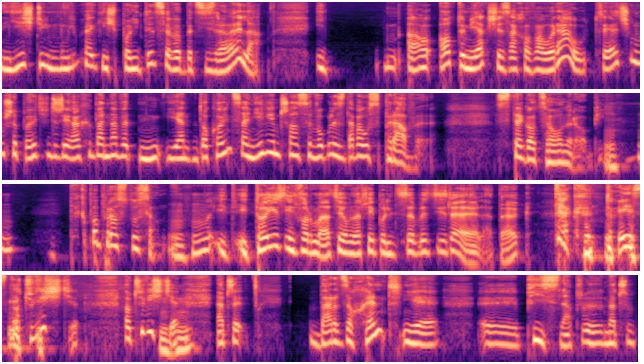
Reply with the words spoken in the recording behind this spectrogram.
jeśli mówimy o jakiejś polityce wobec Izraela i o, o, tym, jak się zachował Rał, to ja ci muszę powiedzieć, że ja chyba nawet ja do końca nie wiem, czy on sobie w ogóle zdawał sprawę z tego, co on robi. Mhm. Tak po prostu są. Mhm. I, I to jest informacja o naszej polityce wobec Izraela, tak? Tak, to jest oczywiście. Oczywiście. Mhm. Znaczy, bardzo chętnie y, PiS, znaczy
